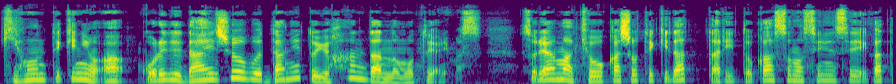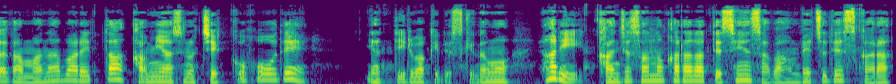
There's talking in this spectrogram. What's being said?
基本的には、あ、これで大丈夫だねという判断のもとやります。それはまあ教科書的だったりとか、その先生方が学ばれた噛み合わせのチェック法でやっているわけですけども、やはり患者さんの体って千差万別ですから、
